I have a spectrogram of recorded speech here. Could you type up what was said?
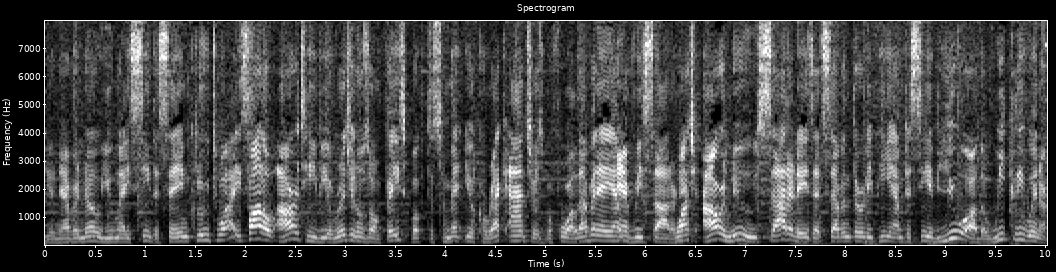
You never know, you might see the same clue twice. Follow our TV originals on Facebook to submit your correct answers before 11 a.m. every Saturday. Watch our news Saturdays at 7.30 p.m. to see if you are the weekly winner.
